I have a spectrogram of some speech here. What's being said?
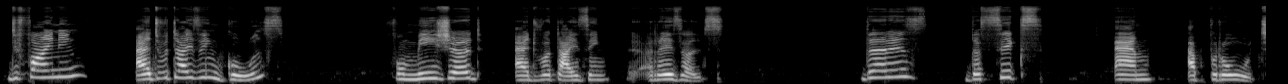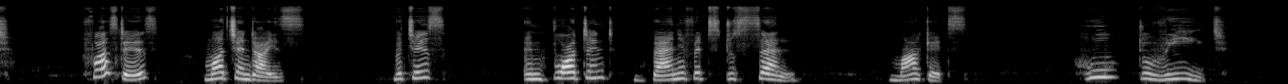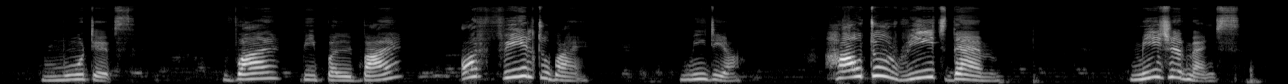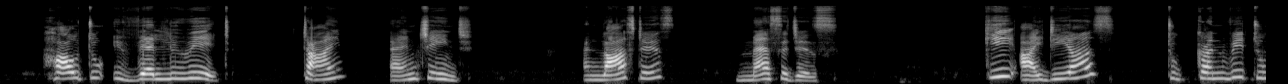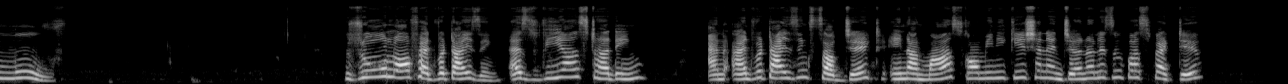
Defining advertising goals for measured advertising results. There is the 6M approach. First is merchandise, which is important benefits to sell, markets, who to reach, motives, why people buy or fail to buy, media, how to reach them, measurements, how to evaluate time and change. And last is messages, key ideas to convey to move. Role of advertising. As we are studying an advertising subject in our mass communication and journalism perspective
